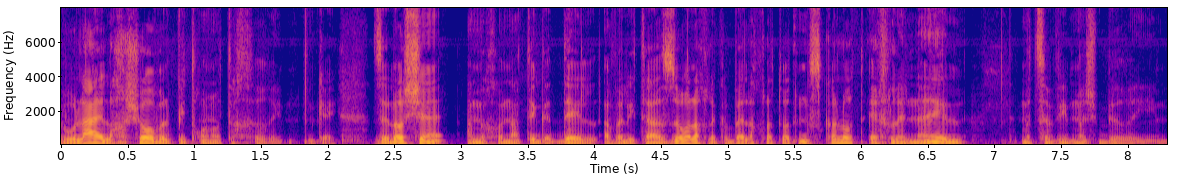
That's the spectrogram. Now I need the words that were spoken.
ואולי לחשוב על פתרונות אחרים. Okay. אוקיי? זה לא שהמכונה תגדל, אבל היא תעזור לך לקבל החלטות מושכלות, איך לנהל מצבים משבריים.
